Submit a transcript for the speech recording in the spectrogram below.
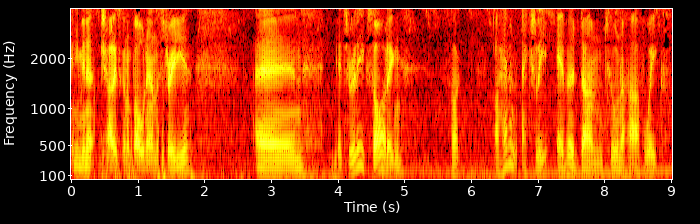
Any minute, Charlie's gonna bowl down the street here and it's really exciting. It's like, I haven't actually ever done two and a half weeks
